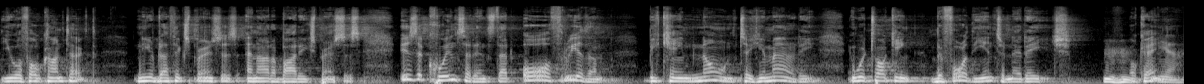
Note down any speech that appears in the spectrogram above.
UFO contact, near death experiences, and out of body experiences. Is a coincidence that all three of them became known to humanity, and we're talking before the internet age. Okay? Yeah.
